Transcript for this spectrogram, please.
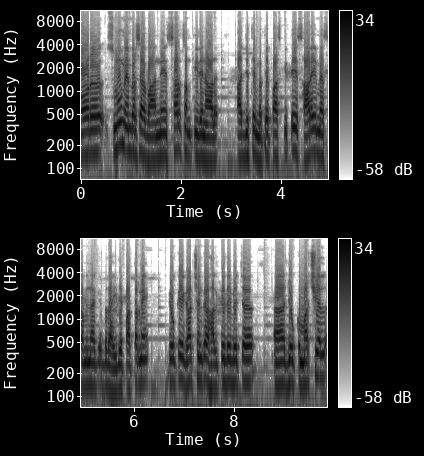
ਔਰ ਸਮੂਹ ਮੈਂਬਰ ਸਾਹਿਬਾਨ ਨੇ ਸਰਬਸੰਮਤੀ ਦੇ ਨਾਲ ਅੱਜ ਇੱਥੇ ਮਤੇ ਪਾਸ ਕੀਤੇ। ਸਾਰੇ ਮੈਂ ਸਮਝਦਾ ਕਿ ਵਧਾਈ ਦੇ ਪਾਤਰ ਨੇ, ਕਿਉਂਕਿ ਗੜਸ਼ੰਕਰ ਹਲਕੇ ਦੇ ਵਿੱਚ ਜੋ ਕਮਰਸ਼ੀਅਲ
